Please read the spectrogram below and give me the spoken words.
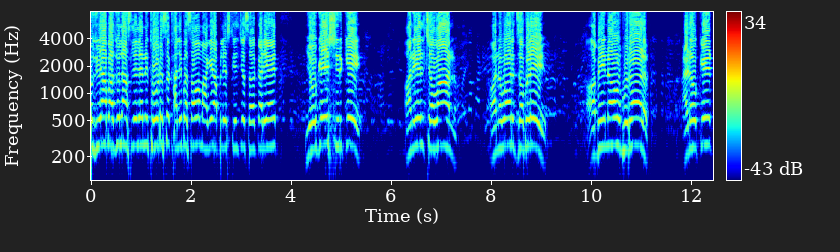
उजव्या बाजूला असलेल्याने थोडस खाली बसावं. मागे आपले स्टीलचे सहकारी आहेत. योगेश शिर्के अनिल चव्हाण अनवर जबळे अभिनव भुरळ ॲडव्होकेट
